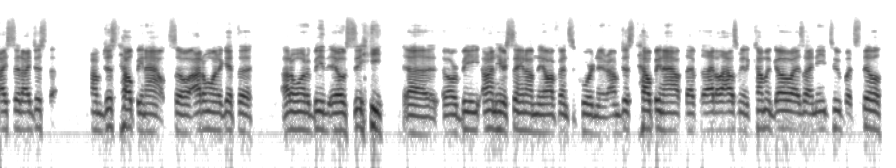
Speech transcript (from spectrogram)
I said I just I'm just helping out. So I don't want to get the, I don't want to be the OC uh, or be on here saying I'm the offensive coordinator. I'm just helping out. That that allows me to come and go as I need to, but still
